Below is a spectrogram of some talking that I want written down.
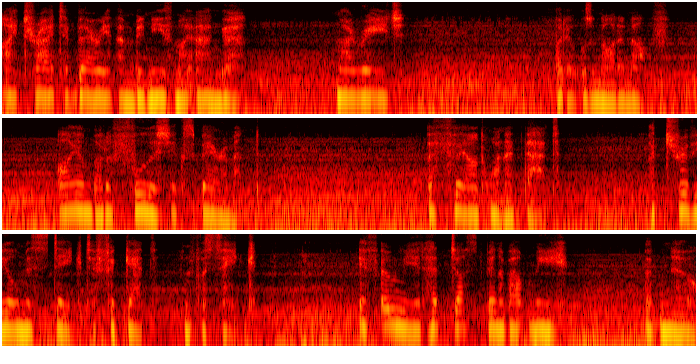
I tried to bury them beneath my anger, my rage. But it was not enough. I am but a foolish experiment. A failed one at that. A trivial mistake to forget and forsake. If only it had just been about me. But no.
